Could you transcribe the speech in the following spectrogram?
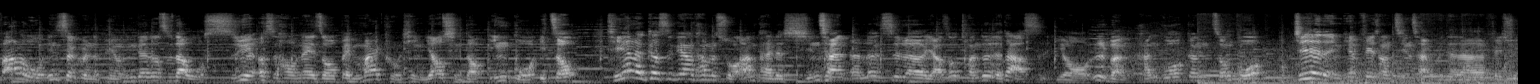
follow 我 Instagram 的朋友，应该都知道我十月二十号那一周被 MyProtein 邀请到英国一周，体验了各式各样他们所安排的行程，呃，认识了亚洲团队的大使，有日本、韩国跟中国。接下来的影片非常精彩，会带大家飞去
